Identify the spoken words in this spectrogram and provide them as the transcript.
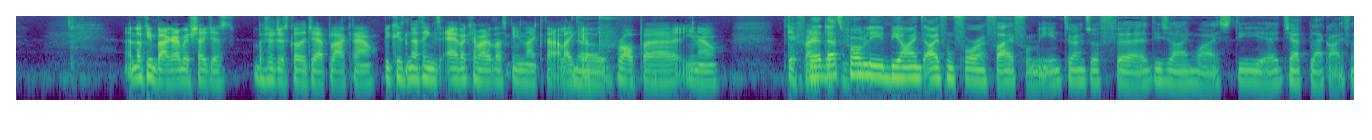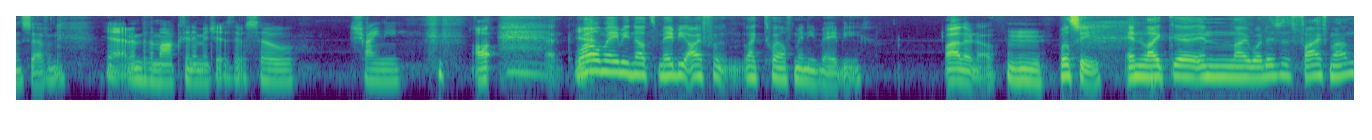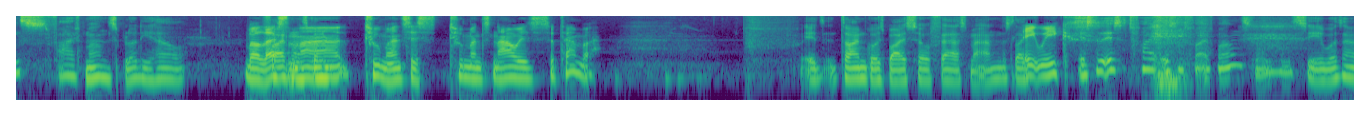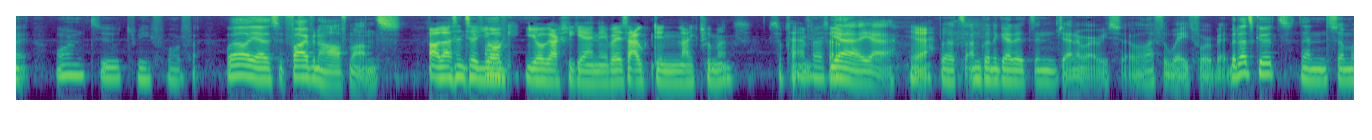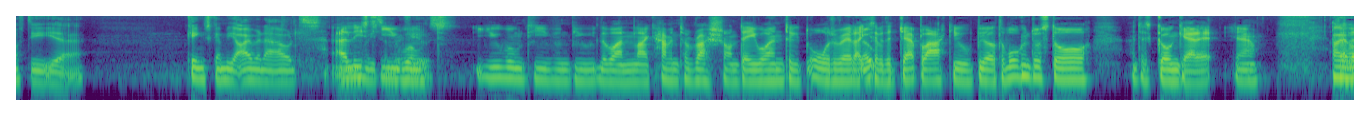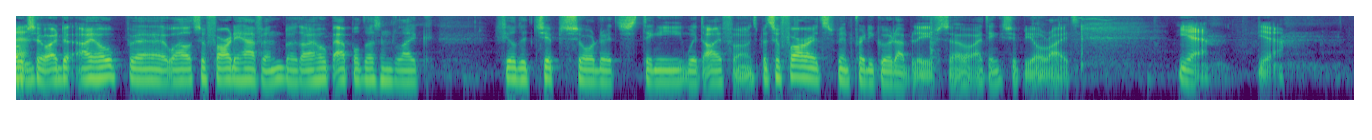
And looking back, I wish I just wish I just got the jet black now because nothing's ever come out that's been like that, like No. a proper, you know, different. That, that's different probably behind iPhone 4 and 5 for me in terms of uh, design wise. The uh, jet black iPhone 7. Yeah, I remember the marketing images. They were so shiny. Uh, uh, Well, maybe not. Maybe iPhone like 12 mini, maybe. I don't know. Mm. We'll see. In like uh, in like what is it? Five months? Five months? Bloody hell! Well, less Five than months that. Two months is two months now is September. It time goes by so fast, man. It's like Eight weeks. Is it, is it five? Is it five months? Let's see. What's that? One, two, three, four, five. Well, yeah, it's five and a half months. oh, that's until you're Five. you're actually getting it, but it's out in like two months, September. So. Yeah, yeah. yeah. But I'm gonna get it in January, so I'll have to wait for a bit. But that's good. Then some of the uh, kinks can be ironed out. At and least some you won't reviews. You won't even be the one like having to rush on day one to order it. Like you Nope. said with the jet black, you'll be able to walk into a store and just go and get it. You know. I So hope then- so. I, d- I hope. Uh, well, so far they haven't, but I hope Apple doesn't like feel the chip shortage thingy with iPhones. But so far it's been pretty good, I believe. So I think it should be all right. Yeah. Yeah.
